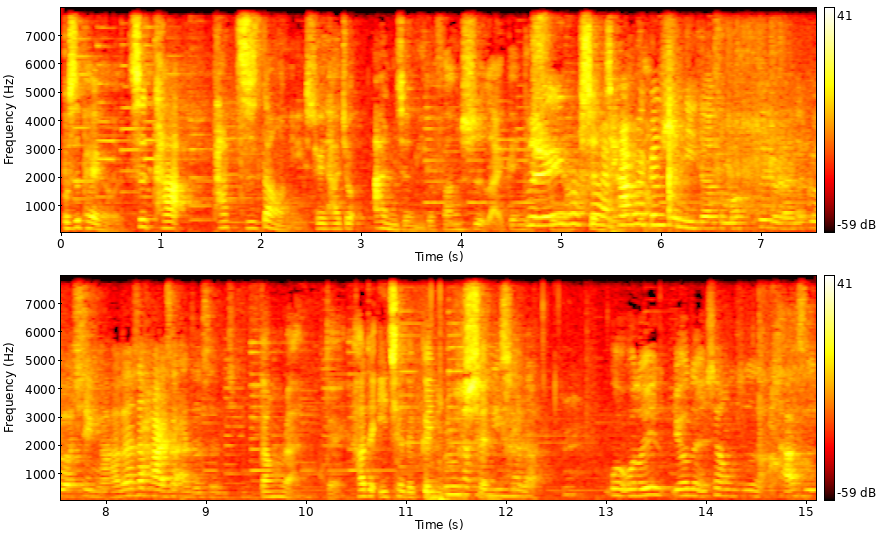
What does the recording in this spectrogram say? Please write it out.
不是配合，是他他知道你，所以他就按着你的方式来跟你说圣他经。他会跟着你的什么这个人的个性啊，但是他还是按着圣经。当然，对他的一切的根源是圣经。我我的意有点像是啊，他是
